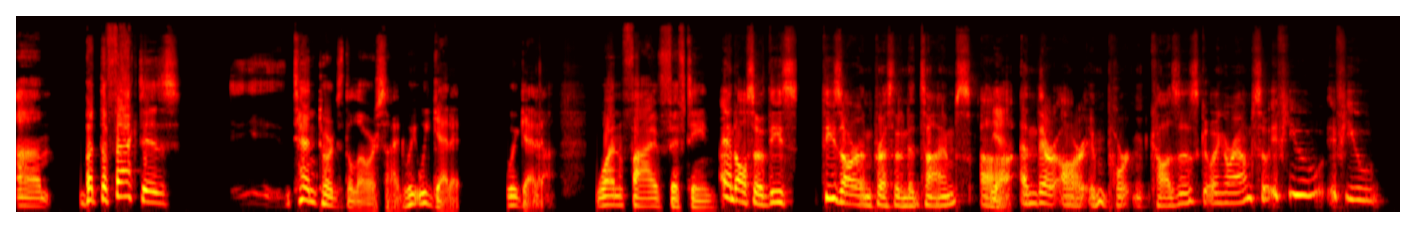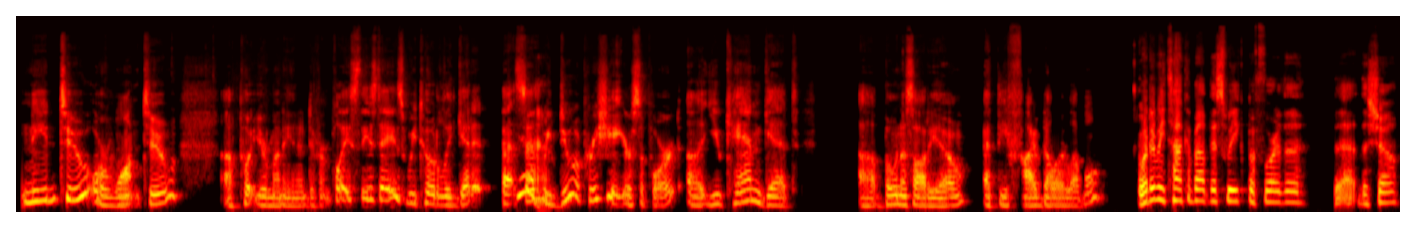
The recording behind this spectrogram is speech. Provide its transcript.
Um, but the fact is, tend towards the lower side. We, we get it. We get it. Yeah. One, five, fifteen. And also, these these are unprecedented times, uh, Yeah. and there are important causes going around. So if you if you need to or want to uh, put your money in a different place these days, we totally get it. That said, Yeah. we do appreciate your support. Uh, you can get uh, bonus audio at the five dollar level. What did we talk about this week before the, the, the show?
